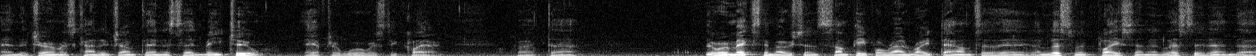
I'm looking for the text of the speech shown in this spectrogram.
and the Germans kind of jumped in and said me too after war was declared. But uh, there were mixed emotions. Some people ran right down to the enlistment place and enlisted and uh,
